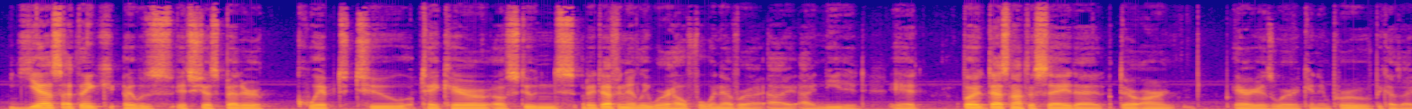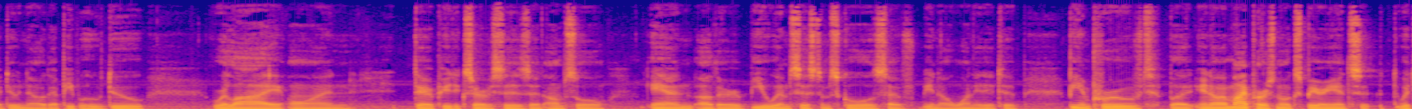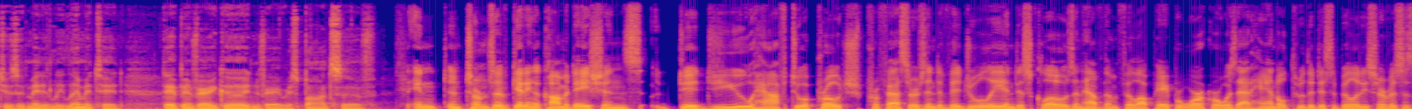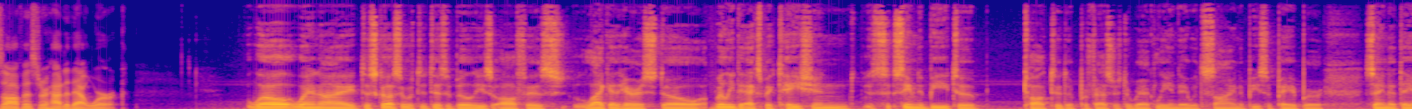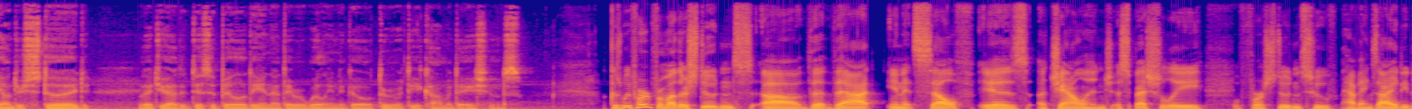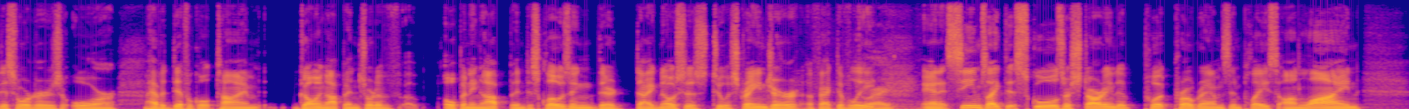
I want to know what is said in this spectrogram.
Yes, I think it was. It's just better equipped to take care of students. They definitely were helpful whenever I, I needed it. But that's not to say that there aren't areas where it can improve because I do know that people who do rely on therapeutic services at UMSL and other UM system schools have, you know, wanted it to be improved. But, you know, in my personal experience, which is admittedly limited, they've been very good and very responsive. In in terms of getting accommodations, did you have to approach professors individually and disclose and have them fill out paperwork, or was that handled through the Disability Services Office, or how did that work? Well, when I discussed it with the Disabilities Office, like at Harris Stowe, really the expectation seemed to be to talk to the professors directly, and they would sign a piece of paper saying that they understood that you had a disability and that they were willing to go through with the accommodations because we've heard from other students uh, that that in itself is a challenge, especially for students who have anxiety disorders or have a difficult time going up and sort of opening up and disclosing their diagnosis to a stranger effectively. Right. And it seems like that schools are starting to put programs in place online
